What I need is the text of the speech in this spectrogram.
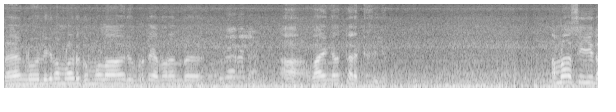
ബാംഗ്ലൂരിലേക്ക് നമ്മൾ എടുക്കുമ്പോൾ ഒരു പ്രത്യേകത എന്ന് പറയുന്നത് ആ ഭയങ്കര തിരക്കായിരിക്കും. നമ്മളെ സീത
